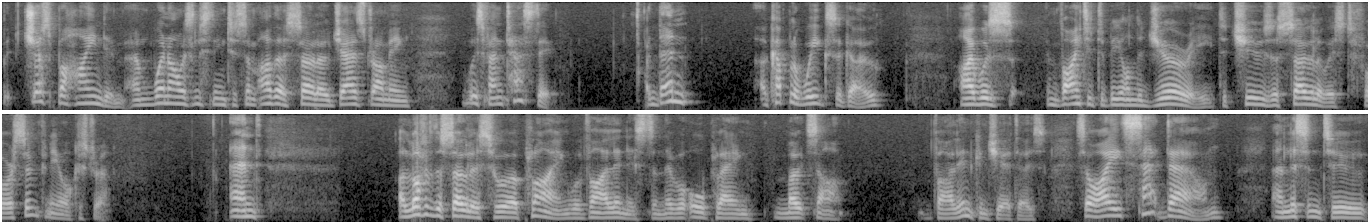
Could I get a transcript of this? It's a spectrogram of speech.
but just behind him. And when I was listening to some other solo jazz drumming, it was fantastic. And then a couple of weeks ago, I was invited to be on the jury to choose a soloist for a symphony orchestra. And a lot of the soloists who were applying were violinists and they were all playing Mozart violin concertos. So I sat down and listened to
